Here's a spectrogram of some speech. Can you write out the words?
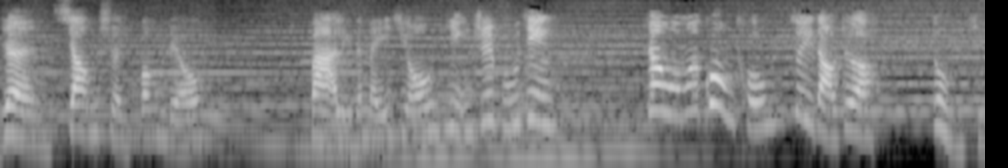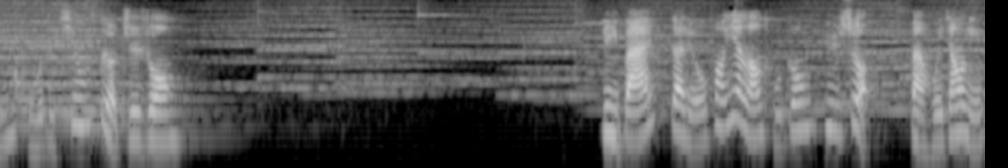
任湘水风流，巴黎的美酒饮之不尽。让我们共同醉倒这洞庭湖的秋色之中。李白在流放夜郎途中遇赦，返回江陵，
